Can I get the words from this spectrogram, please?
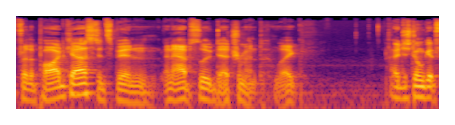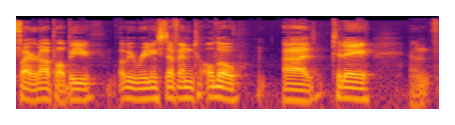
for the podcast, it's been an absolute detriment. Like I just don't get fired up. I'll be I'll be reading stuff, and although uh, today, and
